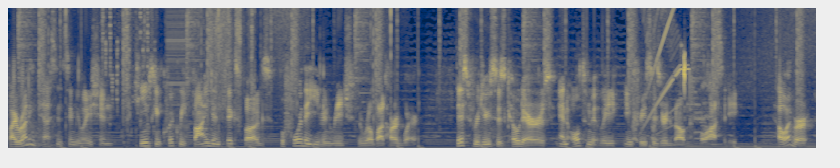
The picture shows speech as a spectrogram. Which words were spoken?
By running tests and simulation, teams can quickly find and fix bugs before they even reach the robot hardware. This reduces code errors and ultimately increases your development velocity. However,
